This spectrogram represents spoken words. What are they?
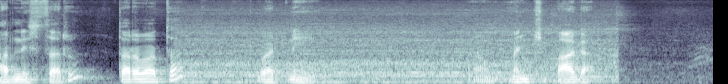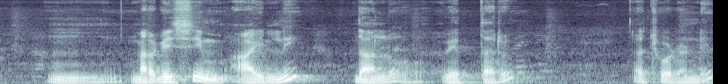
ఆరనిస్తారు. తర్వాత వాటిని మంచి బాగా మరగేసి ఆయిల్ని దానిలో వేపుతారు. అది చూడండి.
